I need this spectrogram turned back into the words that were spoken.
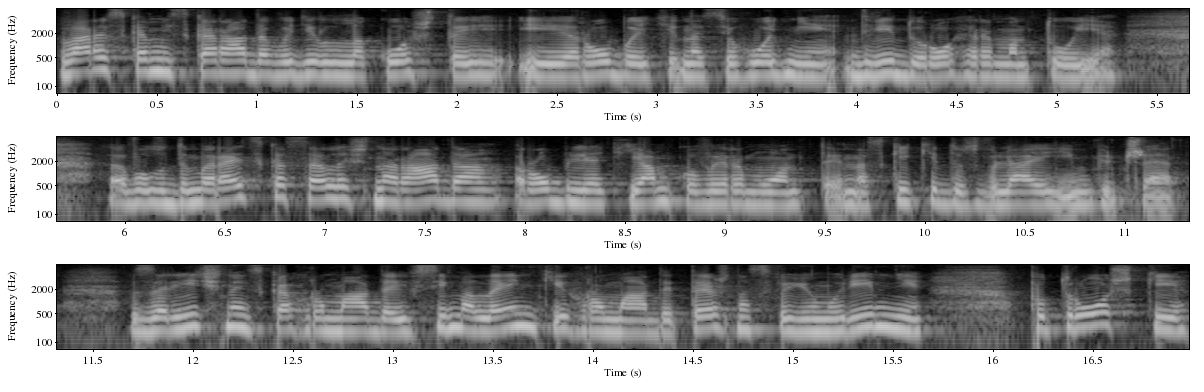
Вариська міська рада виділила кошти і робить на сьогодні дві дороги ремонтує. Володимирецька селищна рада роблять ямкові ремонти, наскільки дозволяє їм бюджет. Зарічненська громада і всі маленькі громади теж на своєму рівні потрошки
